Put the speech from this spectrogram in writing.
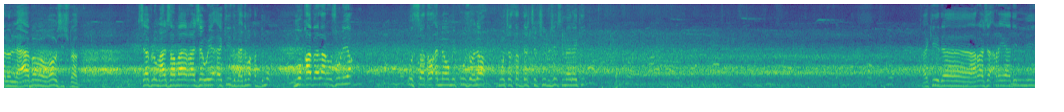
والو اللعابه ما بغاوش يتفاهموا احتفلوا مع الجماهير الرجاويه أكيد بعد ما قدموا مقابلة رجولية. واستطاعوا أنهم يفوزوا على متصدر ترتيب الجيش الملكي. أكيد آه، الرجاء الرياضي اللي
